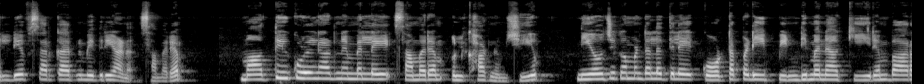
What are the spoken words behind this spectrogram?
എൽ ഡി എഫ് സർക്കാരിനുമെതിരെയാണ് സമരം. Mathew Kuzhalnadan M L A സമരം ഉദ്ഘാടനം ചെയ്യും. നിയോജക മണ്ഡലത്തിലെ കോട്ടപ്പടി പിണ്ടിമന കീരമ്പാറ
